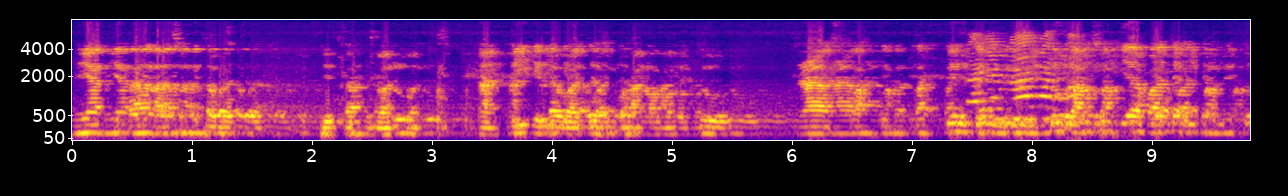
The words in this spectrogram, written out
niat kita langsung kita baca kita baru nanti kita baca subhanallah itu. Nah setelah kita takbir ke ujung itu langsung dia baca imam itu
